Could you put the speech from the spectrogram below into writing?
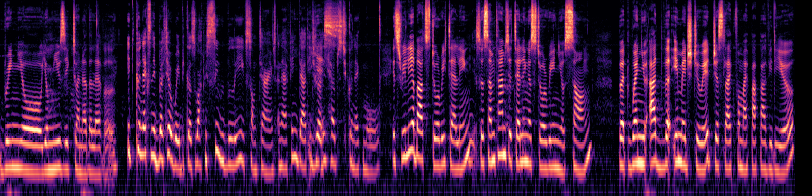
bring your, your music to another level. It connects in a better way because what we see, we believe sometimes, and I think that it really helps to connect more. It's really about storytelling. So sometimes you're telling a story in your song, but when you add the image to it, just like for my Papa video,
